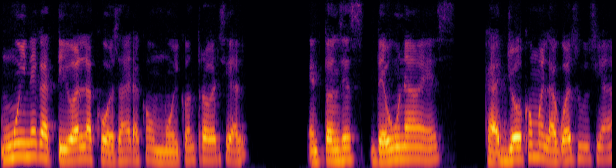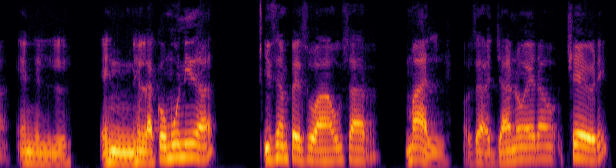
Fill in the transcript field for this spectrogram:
muy negativa la cosa, era como muy controversial, entonces de una vez cayó como el agua sucia en el, en, la comunidad y se empezó a usar mal, o sea, ya no era chévere,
